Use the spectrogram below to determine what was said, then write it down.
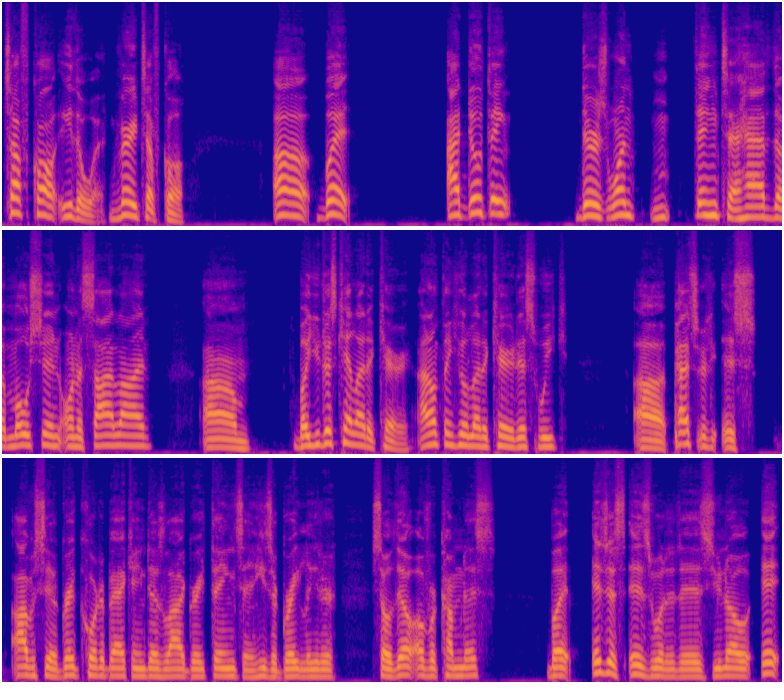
tough call either way. Very tough call. Uh, but I do think there's one thing to have the emotion on the sideline, um, but you just can't let it carry. I don't think he'll let it carry this week. Uh, Patrick is obviously a great quarterback and he does a lot of great things, and he's a great leader. So they'll overcome this, but it just is what it is. You know, it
